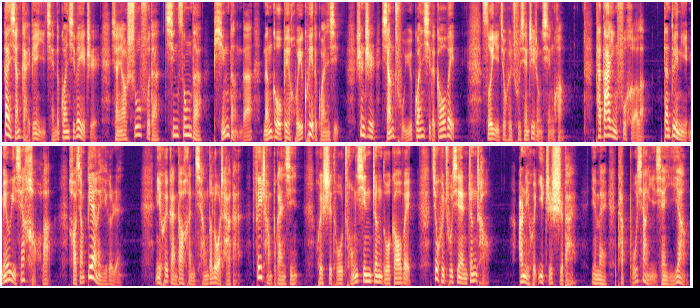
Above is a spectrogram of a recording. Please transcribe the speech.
但想改变以前的关系位置，想要舒服的、轻松的。平等的、能够被回馈的关系，甚至想处于关系的高位，所以就会出现这种情况：他答应复合了，但对你没有以前好了，好像变了一个人，你会感到很强的落差感，非常不甘心，会试图重新争夺高位，就会出现争吵，而你会一直失败，因为他不像以前一样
